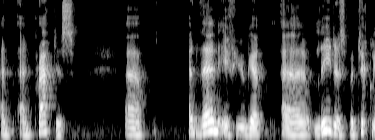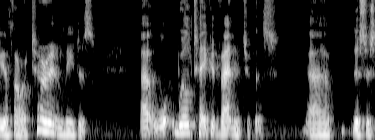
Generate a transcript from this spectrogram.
and, and practice. Uh, and then, if you get uh, leaders, particularly authoritarian leaders, uh, w- will take advantage of this. Uh, this has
